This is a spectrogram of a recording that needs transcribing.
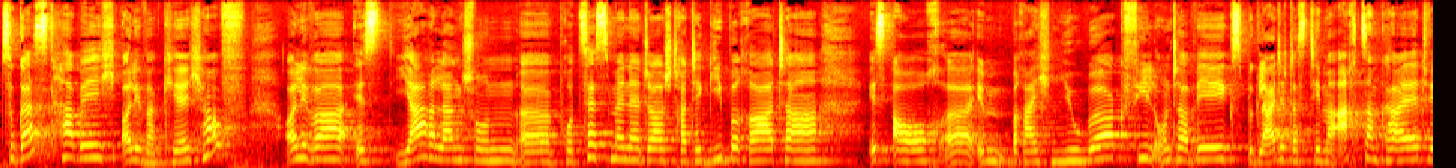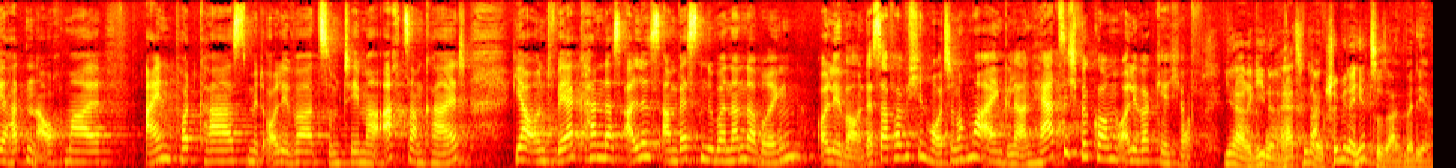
Zu Gast habe ich Oliver Kirchhoff. Oliver ist jahrelang schon äh, Prozessmanager, Strategieberater, ist auch äh, im Bereich New Work viel unterwegs, begleitet das Thema Achtsamkeit. Wir hatten auch mal einen Podcast mit Oliver zum Thema Achtsamkeit. Ja, und wer kann das alles am besten übereinander bringen? Oliver. Und deshalb habe ich ihn heute nochmal eingeladen. Herzlich willkommen, Oliver Kirchhoff. Ja, Regina, herzlichen Dank. Schön wieder hier zu sein bei dir.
